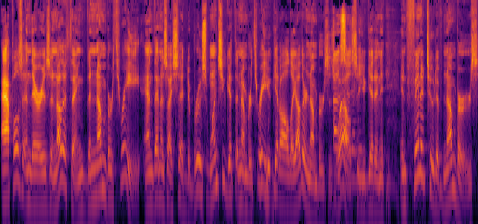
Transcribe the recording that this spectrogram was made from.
apples, and there is another thing, the number three. And then, as I said to Bruce, once you get the number three, you get all the other numbers as Oh, well. So, you- you get an infinitude of numbers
